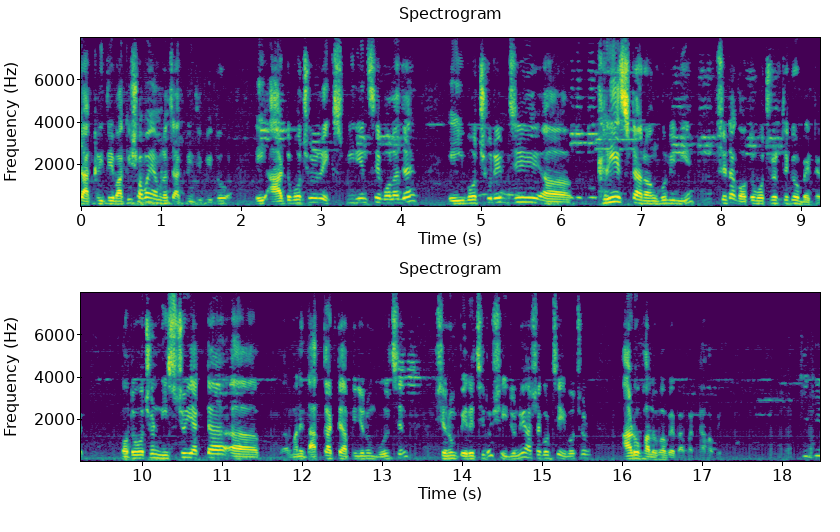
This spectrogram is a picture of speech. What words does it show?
চাকরিতে, বাকি সবাই আমরা চাকরিজীবী। তো এই আট বছরের এক্সপিরিয়েন্সে বলা যায়, এই বছরের যে ক্রেজটা রঙ্গোলি নিয়ে, সেটা গত বছরের থেকেও বেটার গত বছর নিশ্চয়ই একটা মানে দাগ কাটতে আপনি যেরকম বলছেন, সেরকম পেরেছিল, সেই জন্যই আশা করছি এই বছর আরও ভালোভাবে ব্যাপারটা হবে। কি কি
